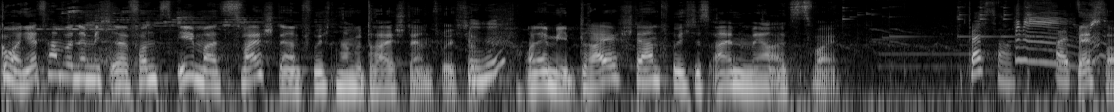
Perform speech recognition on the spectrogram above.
Guck mal, jetzt haben wir nämlich äh, von ehemals zwei Sternfrüchten haben wir drei Sternfrüchte. Mhm. Und Emmy, drei Sternfrüchte ist einen mehr als zwei. Besser. Als Besser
